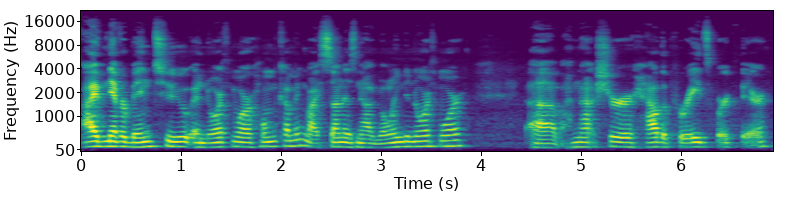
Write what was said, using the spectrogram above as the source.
I've never been to a Northmor homecoming. My son is now going to Northmor. Uh, I'm not sure how the parades work there.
